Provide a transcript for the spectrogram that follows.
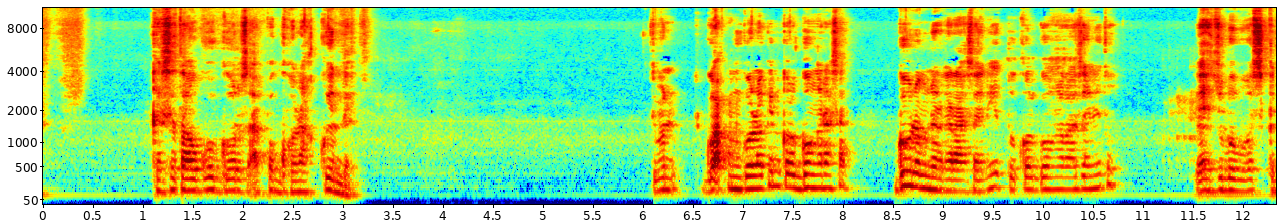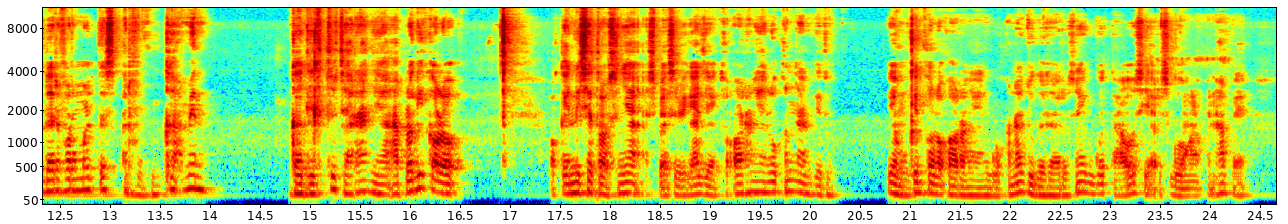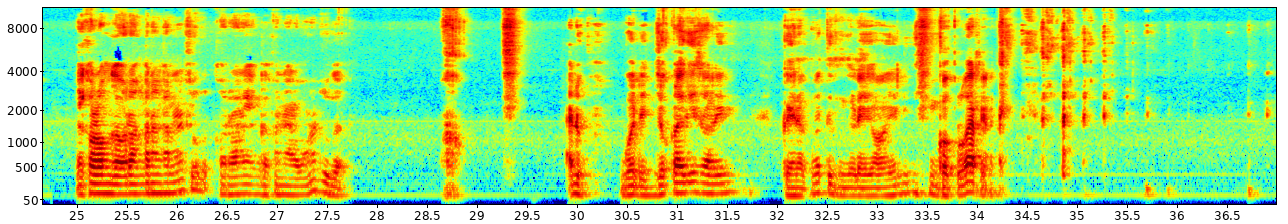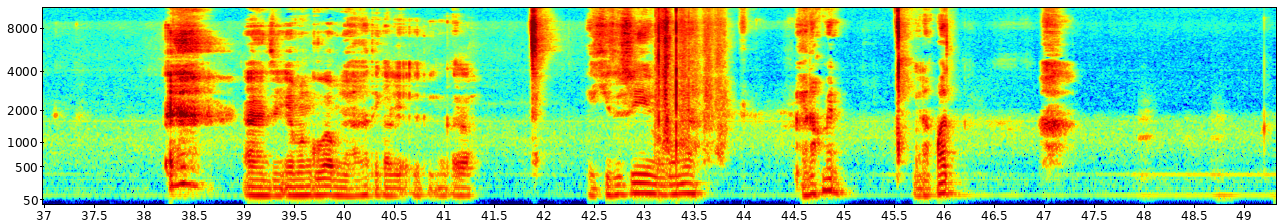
Kasih tahu gue gue harus apa gue lakuin deh. Cuman gue akan gue lakuin kalau gue ngerasa gue benar-benar ngerasain itu. Kalau gue ngerasain itu ya coba buat sekedar formalitas. Aduh enggak men gak gitu caranya. Apalagi kalau oke ini situasinya spesifik aja ke orang yang lu kenal gitu. Ya mungkin kalau ke orang yang gue kenal juga seharusnya gue tahu sih harus gue ngelakuin apa ya. Ya kalau nggak orang kenal kenal juga ke orang yang gak kenal banget juga aduh gue ada joke lagi soal ini. Gak enak banget tuh gue ngomong ini. Gue keluar ya. Anjing emang gue punya hati kali ya jadi enggak lah. Ya gitu sih pokoknya. Enak men. Enak banget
